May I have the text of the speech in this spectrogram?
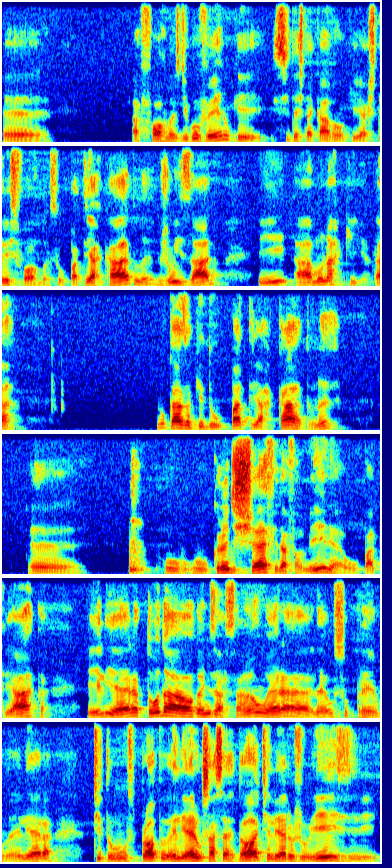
É, há formas de governo que se destacavam aqui as três formas, o patriarcado, né, juizado e a monarquia, tá? No caso aqui do patriarcado, né, é, o, o, grande chefe da família, o patriarca, ele era toda a organização, era né, o supremo, né, ele era tido os próprios, ele era o sacerdote, ele era o juiz e,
